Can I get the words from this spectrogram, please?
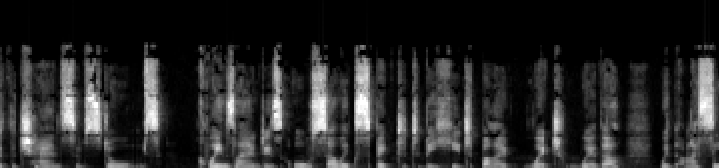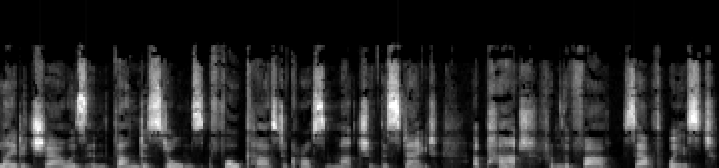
with the chance of storms. Queensland is also expected to be hit by wet weather with isolated showers and thunderstorms forecast across much of the state, apart from the far southwest.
